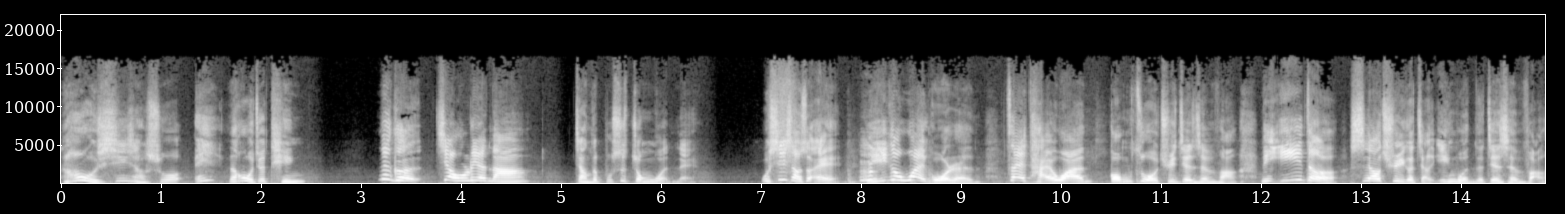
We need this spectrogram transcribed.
然后我心想说，哎，然后我就听那个教练啊讲的不是中文呢。我心想说：“哎、你一个外国人在台湾工作去健身房，你一的是要去一个讲英文的健身房，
